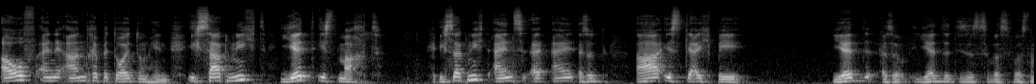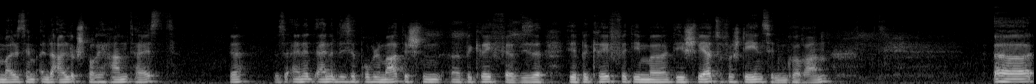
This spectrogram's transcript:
auf eine andere Bedeutung hin. Ich sage nicht, Yet ist Macht. Ich sage nicht, eins, äh, also A ist gleich B. Yed, also Yed, dieses, was, was normalerweise in der Alltagssprache Hand heißt, ja, das ist einer, einer dieser problematischen äh, Begriffe, diese, diese Begriffe, die, man, die schwer zu verstehen sind im Koran. Äh,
